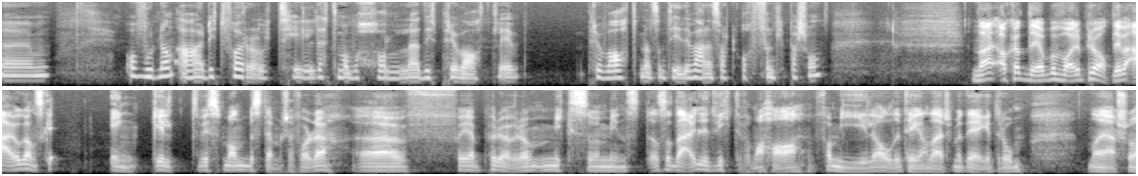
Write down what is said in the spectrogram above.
Um, og hvordan er ditt forhold til dette med å beholde ditt privatliv privat, men samtidig være en svart offentlig person? Nei, akkurat det å bevare privatlivet er jo ganske enkelt hvis man bestemmer seg for det. Eh, For jeg prøver å mikse minst Altså det er jo litt viktig for meg å ha familie og alle de tingene der som et eget rom når jeg er så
